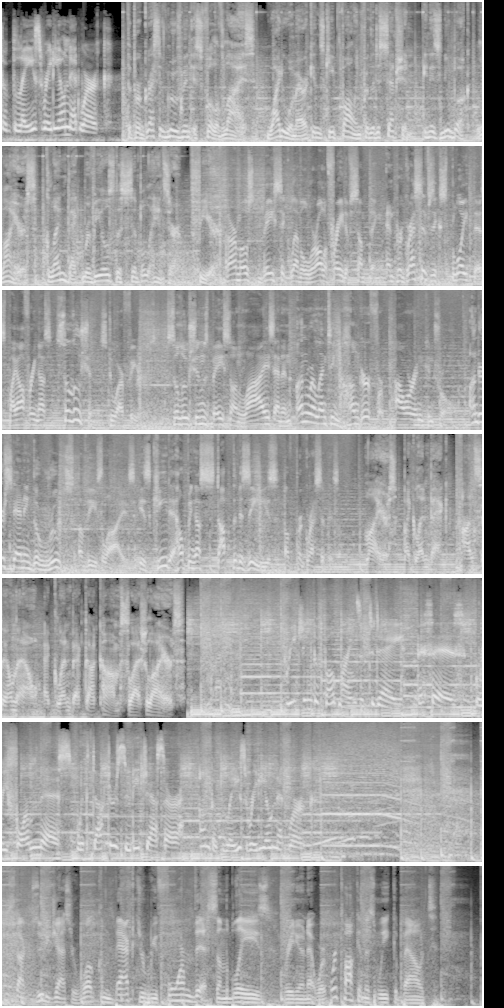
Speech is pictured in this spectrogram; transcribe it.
The Blaze Radio Network. The progressive movement is full of lies. Why do Americans keep falling for the deception? In his new book, Liars, Glenn Beck reveals the simple answer fear. At our most basic level, we're all afraid of something, and progressives exploit this by offering us solutions to our fears. Solutions based on lies and an unrelenting hunger for power and control. Understanding the roots of these lies is key to helping us stop the disease of progressivism. Liars by Glenn Beck. On sale now at glennbeck.com slash liars. Breaching the fault lines of today. This is Reform This with Dr. Zuhdi Jasser on the Blaze Radio Network. This is Dr. Zuhdi Jasser. Welcome back to Reform This on the Blaze Radio Network. We're talking this week about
